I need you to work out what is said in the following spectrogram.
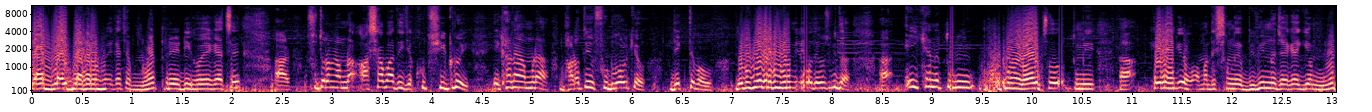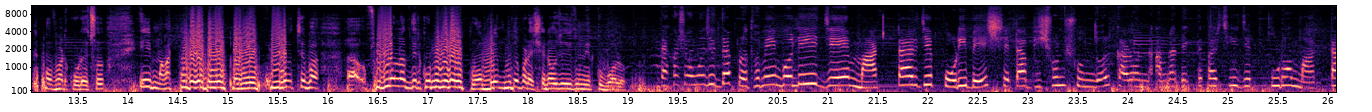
ব্যাগ লাইট লাগানো হয়ে গেছে মাঠ রেডি হয়ে গেছে। আর সুতরাং আমরা আশাবাদী যে খুব শীঘ্রই এখানে আমরা ভারতীয় ফুটবলকেও দেখতে পাবো। দেবস্মিতা এইখানে তুমি রয়েছো, তুমি এর আগেও আমাদের সঙ্গে বিভিন্ন জায়গায় গিয়ে নেট কভার করেছ। এই ফিল হচ্ছে বা ফুটবলারদের কোনো প্রবলেম হতে পারে সেটাও যদি তুমি একটু বলো। দেখো সৌম্যজিৎদা প্রথমেই বলি যে মাঠটার যে পরিবেশ, সেটা ভীষণ সুন্দর। কারণ আমরা দেখতে পাচ্ছি যে পুরো মাঠটা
